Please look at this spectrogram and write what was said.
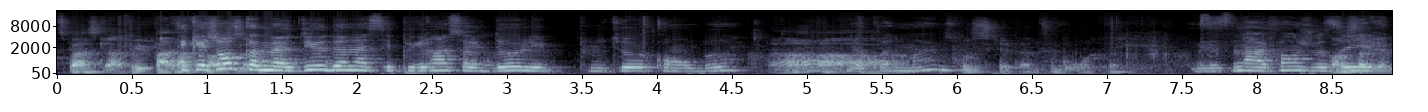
Tu penses scraper par C'est quelque chose comme euh, Dieu donne à ses plus grands soldats les plus durs combats. Ah! Il y a pas de même. C'est pas si Kéten, c'est beau. hein. Mais dans le fond, je veux que ça dire,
